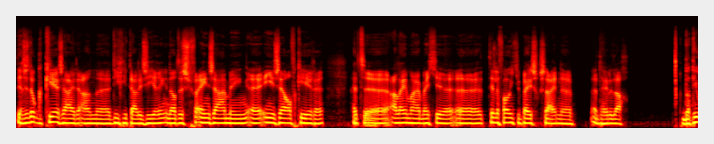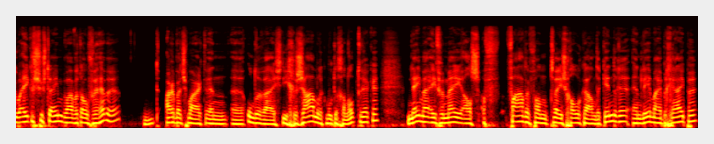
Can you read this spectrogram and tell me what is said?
Er zit ook een keerzijde aan digitalisering. En dat is vereenzaming, in jezelf keren. Het alleen maar met je telefoontje bezig zijn de hele dag. Dat nieuwe ecosysteem waar we het over hebben, arbeidsmarkt en uh, onderwijs die gezamenlijk moeten gaan optrekken. Neem mij even mee als vader van twee schoolgaande kinderen en leer mij begrijpen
